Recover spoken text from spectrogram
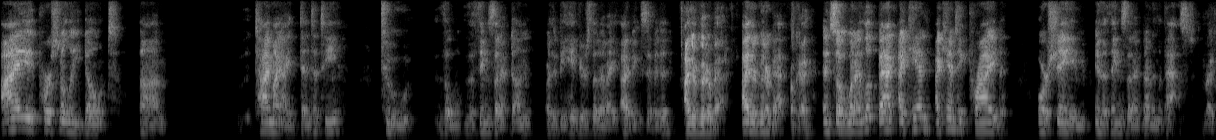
I personally don't um, tie my identity to the the things that I've done or the behaviors that I've, I've exhibited, Either good or bad. either good or bad. Okay. And so when I look back, I can I can take pride or shame in the things that I've done in the past. Right.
